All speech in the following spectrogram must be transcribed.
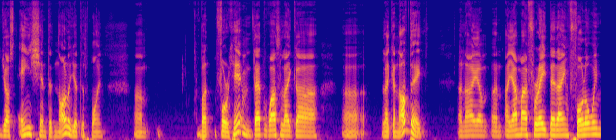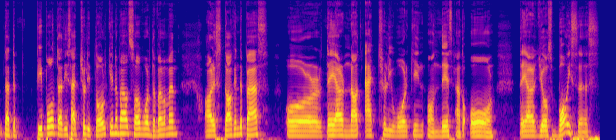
just ancient technology at this point. Um, but for him, that was like a like an update and I am and I am afraid that I'm following that the people that is actually talking about software development are stuck in the past or they are not actually working on this at all. They are just voices,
